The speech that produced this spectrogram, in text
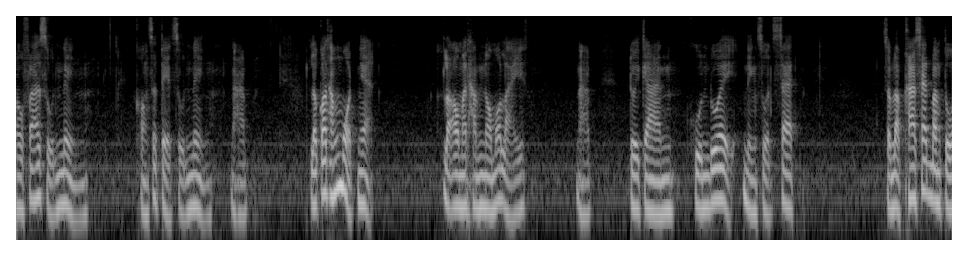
alpha 0 1 ของสเตต0 1 นะครับ แล้วก็ทั้งหมดเนี่ย เราเอามาทำ normalize นะครับ โดยการคูณด้วย 1 ส่วน z สำหรับค่า z บางตัว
